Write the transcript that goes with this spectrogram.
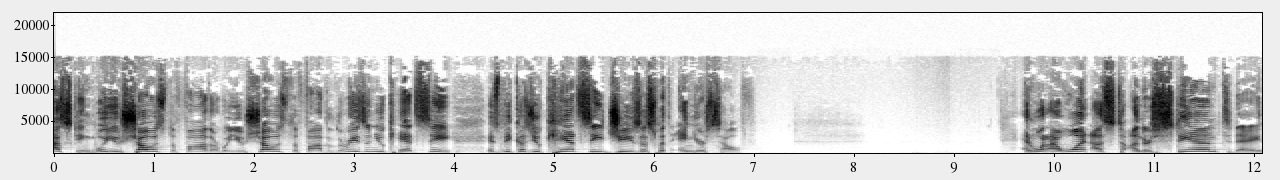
asking, Will you show us the Father? Will you show us the Father? The reason you can't see is because you can't see Jesus within yourself. And what I want us to understand today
